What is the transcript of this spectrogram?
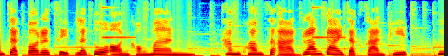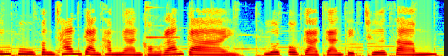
ำจัดปรสิตและตัวอ่อนของมันทำความสะอาดร่างกายจากสารพิษฟื้นฟูฟังก์ชันการทำงานของร่างกาย ลดโอกาสการติดเชื้อซ้ำ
